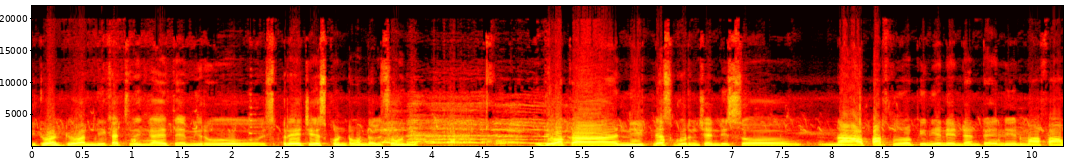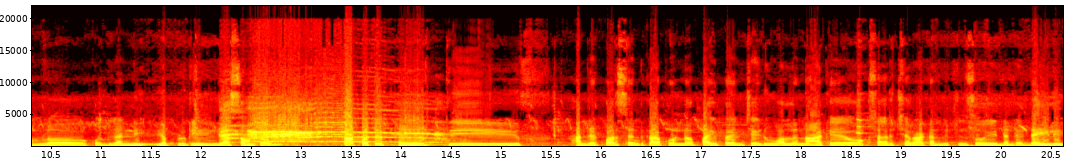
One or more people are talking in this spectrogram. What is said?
ఇటువంటివన్నీ ఖచ్చితంగా అయితే మీరు స్ప్రే చేసుకుంటూ ఉండాలి. సో ఇది ఒక నీట్నెస్ గురించి అండి. సో నా పర్సనల్ ఒపీనియన్ ఏంటంటే నేను మా ఫామ్లో కొద్దిగా నీ- ఎప్పుడు క్లీనింగ్ చేస్తూ ఉంటాం. కాకపోతే పూర్తి హండ్రెడ్ పర్సెంట్ కాకుండా పై పైన చేయడం వల్ల నాకే ఒకసారి చిరాకు అనిపించింది. సో ఏంటంటే డైలీ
